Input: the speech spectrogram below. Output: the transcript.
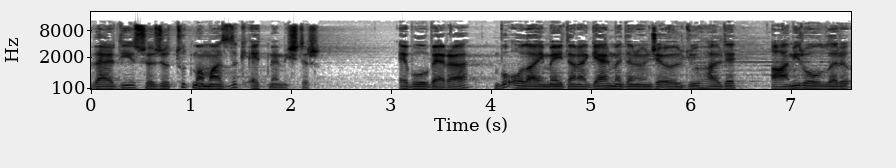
verdiği sözü tutmamazlık etmemiştir. Ebu Bera bu olay meydana gelmeden önce öldüğü halde Amiroğulları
